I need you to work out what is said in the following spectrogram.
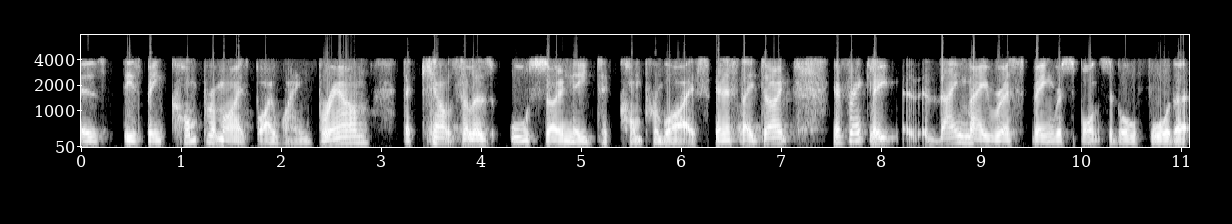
is there's been compromise by Wayne Brown the councillors also need to compromise. And if they don't, and frankly, they may risk being responsible for the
